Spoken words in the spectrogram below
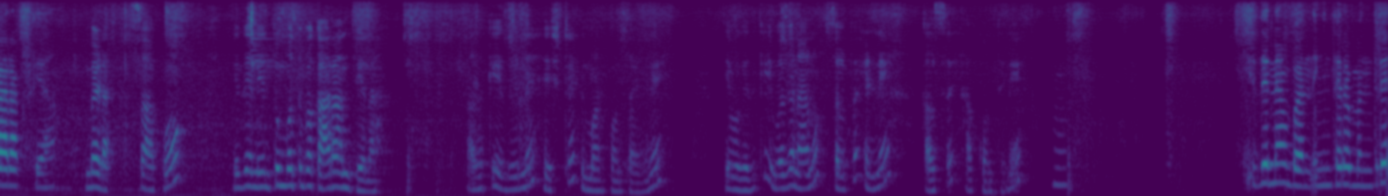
ಖಾರ ಹಾಕ್ತೀಯಾ? ಬೇಡ ಸಾಕು. ಇದೇ ನೀನು ತುಂಬ ತುಂಬ ಖಾರ ಅಂತೀಯಲ್ಲ? ಅದಕ್ಕೆ ಇದನ್ನೇ ಇಷ್ಟೇ ಇದು ಮಾಡ್ಕೊತಾ ಇದ್ದೀನಿ. ಇವಾಗ ಇದಕ್ಕೆ ಇವಾಗ ನಾನು ಸ್ವಲ್ಪ ಎಣ್ಣೆ ಕಲಸಿ ಹಾಕ್ಕೊತೀನಿ ಇದನ್ನು ಬಂದು ಈ ಬಂದ್ರೆ ಬಂದರೆ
